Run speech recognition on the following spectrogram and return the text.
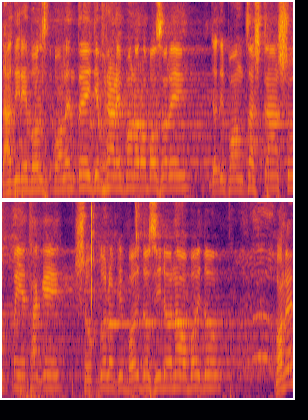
দাদিরে বলছে, বলেন তো এই যে সাড়ে পনেরো বছরে যদি পঞ্চাশটা সুখ পেয়ে থাকে, সুখগুলো কি বৈধ ছিল না অবৈধ? বলেন।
